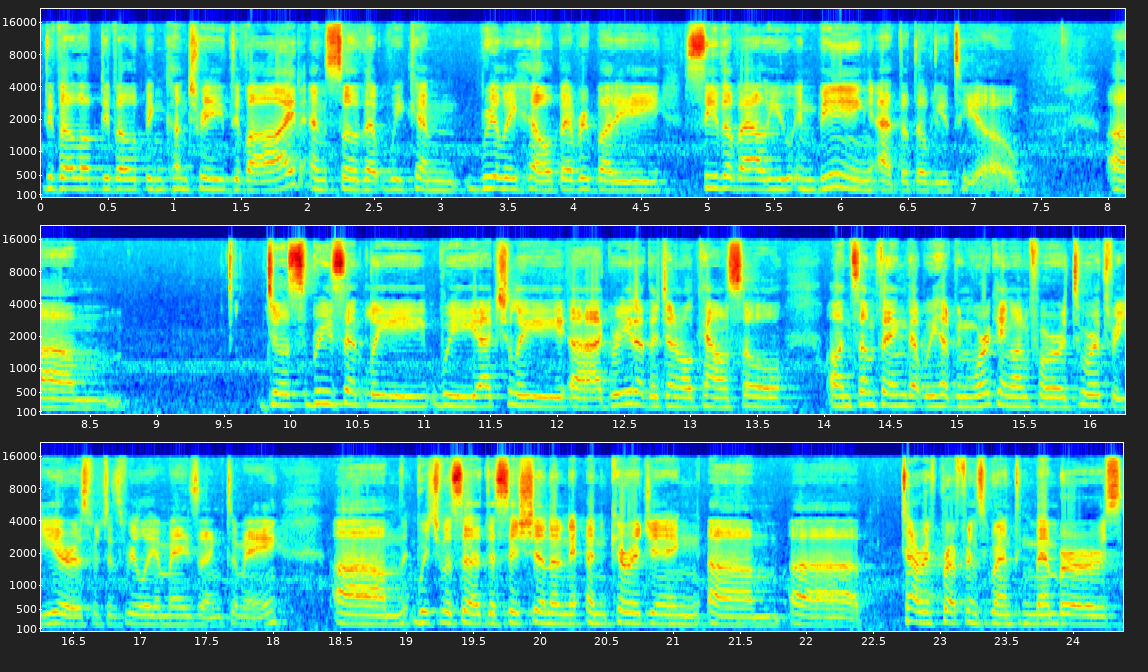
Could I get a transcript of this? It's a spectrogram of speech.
developed, developing country divide, and so that we can really help everybody see the value in being at the WTO. Um, just recently, we actually uh, agreed at the General Council on something that we had been working on for two or three years, which is really amazing to me, um, which was a decision on encouraging um, uh, tariff preference granting members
